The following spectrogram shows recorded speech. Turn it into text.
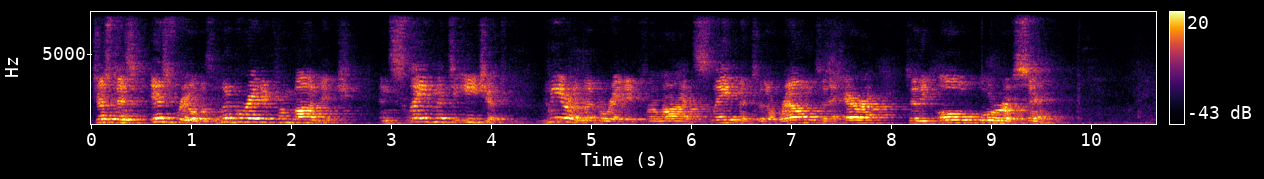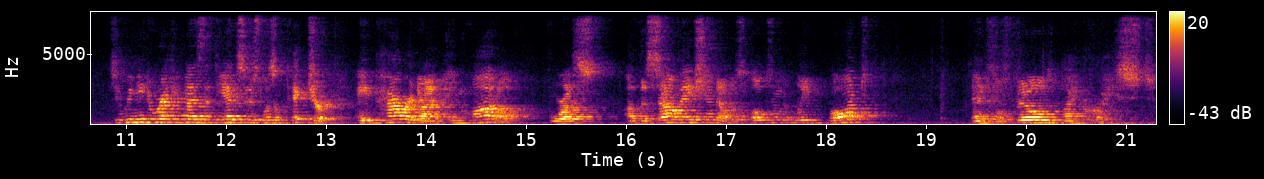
Just as Israel was liberated from bondage, enslavement to Egypt, we are liberated from our enslavement to the realm, to the era, to the old order of sin. See, we need to recognize that the Exodus was a picture, a paradigm, a model for us of the salvation that was ultimately bought and fulfilled by Christ.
